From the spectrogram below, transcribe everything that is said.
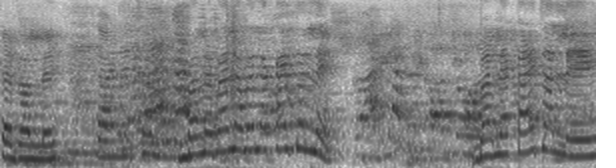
काय चाललंय? बाला बाला बाला काय चाललंय? बाला काय चाललंय?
